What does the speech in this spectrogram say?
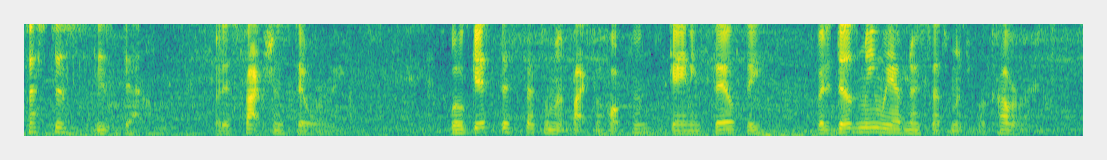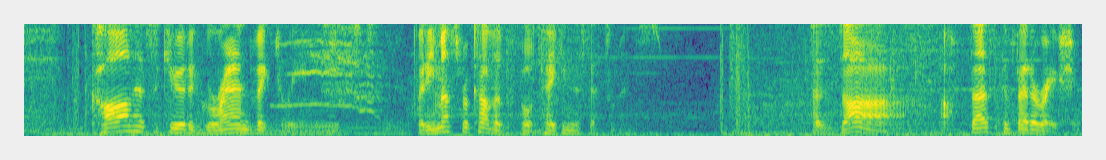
Festus is down, but his faction still remains. We'll gift this settlement back to Hochland, gaining fealty, but it does mean we have no settlement to recover. Karl has secured a grand victory in the east, but he must recover before taking the settlements. Huzzah! Our first confederation.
